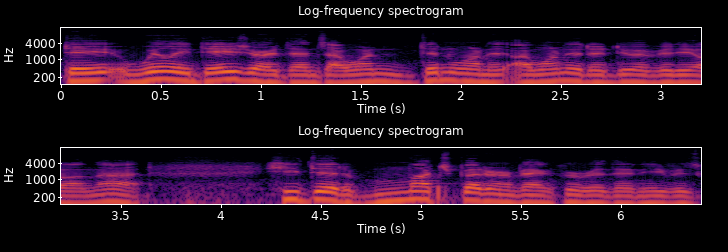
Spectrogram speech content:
De, Willie Desjardins, I wanted, didn't want to, I wanted to do a video on that. He did much better in Vancouver than he was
